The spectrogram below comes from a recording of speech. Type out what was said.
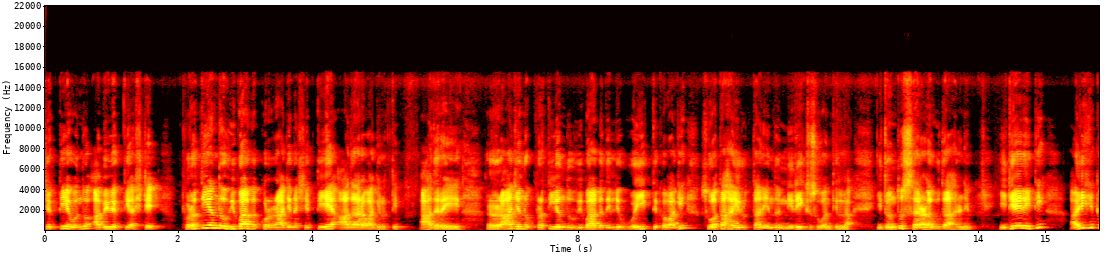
ಶಕ್ತಿಯ ಒಂದು ಅಭಿವ್ಯಕ್ತಿ ಅಷ್ಟೇ ಪ್ರತಿಯೊಂದು ವಿಭಾಗಕ್ಕೂ ರಾಜನ ಶಕ್ತಿಯೇ ಆಧಾರವಾಗಿರುತ್ತೆ. ಆದರೆ ರಾಜನು ಪ್ರತಿಯೊಂದು ವಿಭಾಗದಲ್ಲಿ ವೈಯಕ್ತಿಕವಾಗಿ ಸ್ವತಃ ಇರುತ್ತಾನೆ ಎಂದು ನಿರೀಕ್ಷಿಸುವಂತಿಲ್ಲ. ಇದೊಂದು ಸರಳ ಉದಾಹರಣೆ. ಇದೇ ರೀತಿ ಐಹಿಕ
